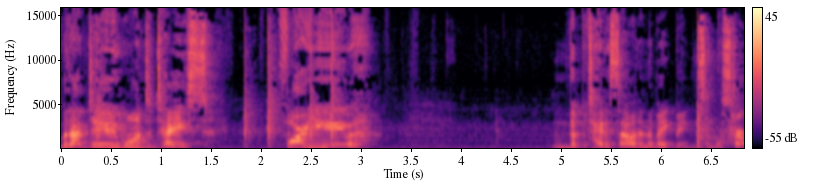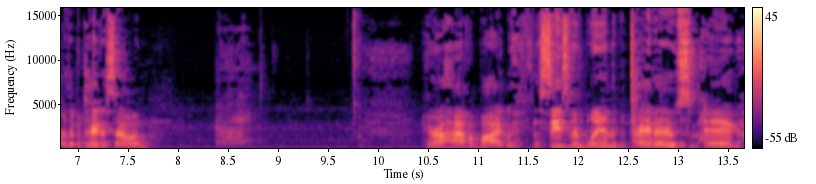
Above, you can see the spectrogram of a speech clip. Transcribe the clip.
But I do want to taste for you the potato salad and the baked beans. I'm gonna start with the potato salad. Here I have a bite with the seasoning blend, the potatoes, some egg.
